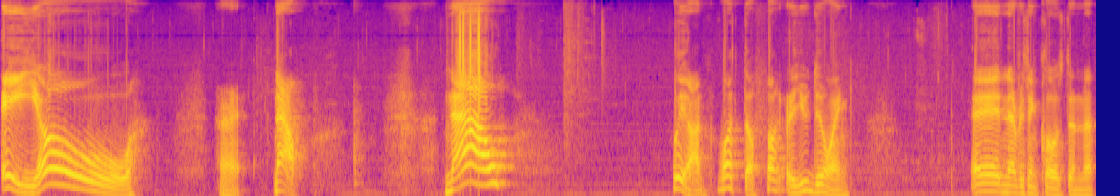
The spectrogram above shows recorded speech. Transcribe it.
Hey, yo! Alright. Now. Now! Leon, what the fuck are you doing? And everything closed, didn't it?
